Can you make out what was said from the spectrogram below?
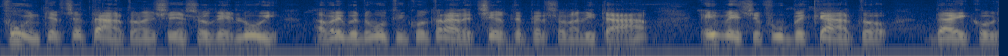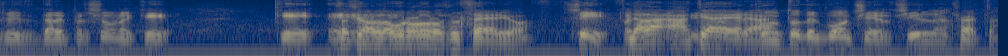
fu intercettato nel senso che lui avrebbe dovuto incontrare certe personalità e invece fu beccato dai, dalle persone che... che eh, Facevano il lavoro loro sul serio. sì, dalla antiaerea. per conto del buon Churchill. Certo.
